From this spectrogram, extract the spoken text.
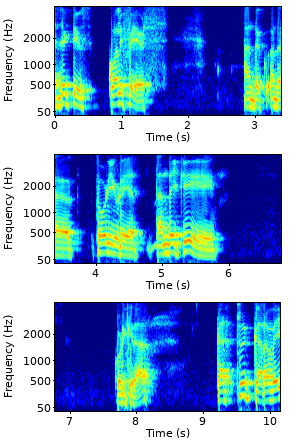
அஜெக்டிவ்ஸ் குவாலிஃபையர்ஸ் அந்த அந்த தோழியுடைய தந்தைக்கு கொடுக்கிறார். கற்று கறவை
